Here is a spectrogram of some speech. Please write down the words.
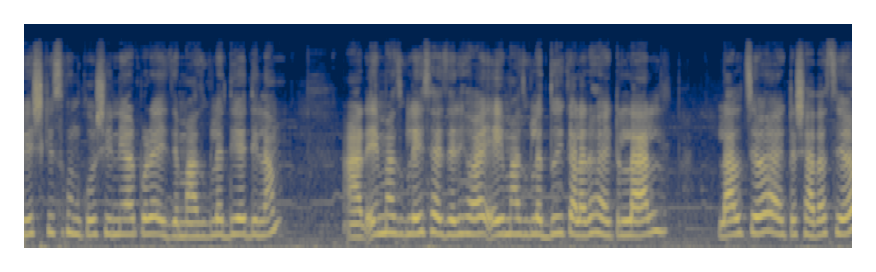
বেশ কিছুক্ষণ কষিয়ে নেওয়ার পরে এই যে মাছগুলো দিয়ে দিলাম। আর এই মাছগুলো এই সাইজেরই হয়। এই মাছগুলো দুই কালারের হয়, একটা লাল লাল চেয়ে আর একটা সাদা চেয়ে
